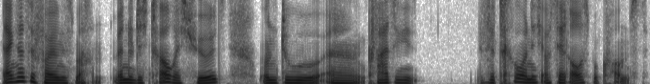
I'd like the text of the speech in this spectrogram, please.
Dann kannst du folgendes machen. Wenn du dich traurig fühlst und du äh, quasi diese Trauer nicht aus dir rausbekommst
